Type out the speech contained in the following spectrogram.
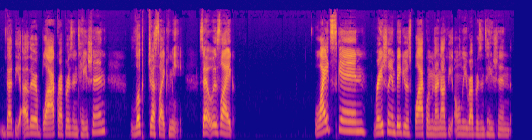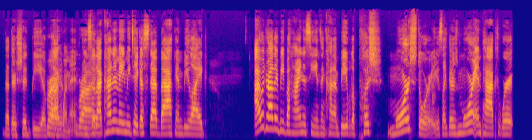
that the other black representation looked just like me, so it was like. Light skin, racially ambiguous black women are not the only representation that there should be of Right, black women. And so that kind of made me take a step back and be like, I would rather be behind the scenes and kind of be able to push more stories. Like there's more impact where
